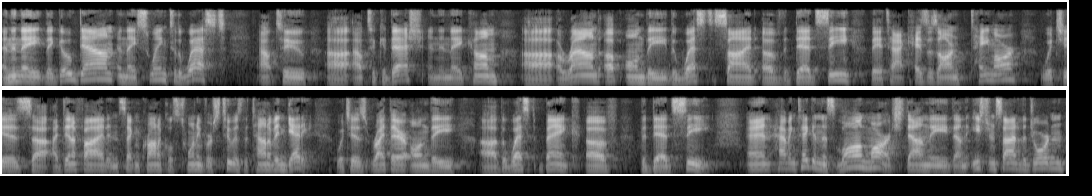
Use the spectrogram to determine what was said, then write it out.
And then they, they go down and they swing to the west out to, uh, out to Kadesh, and then they come uh, around up on the, the west side of the Dead Sea. They attack Hazazon Tamar, which is uh, identified in 2 Chronicles 20, verse 2, as the town of Engedi, which is right there on the, uh, the west bank of the Dead Sea. And having taken this long march down the, down the eastern side of the Jordan,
